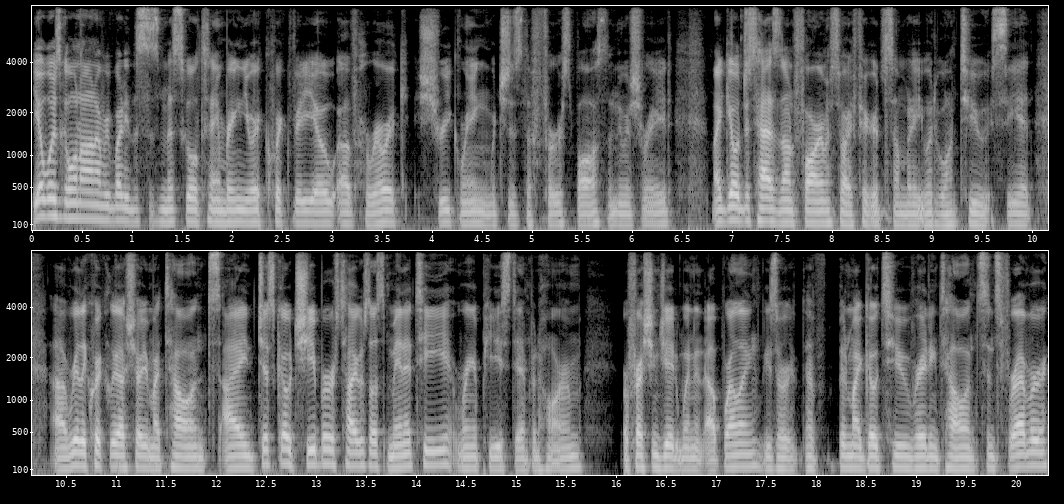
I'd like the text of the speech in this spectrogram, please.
Yo, what's going on, everybody? This is Mystical. Today I'm bringing you a quick video of Heroic Shriekwing, which is the first boss, the newest raid. My guild just has it on farm, so I figured somebody would want to see it. Uh, really quickly, I'll show you my talents. I just go Chi Burst, Tiger's Lust, Mana Tea, Ring of Peace, Dampen Harm, Refreshing Jade Wind, and Upwelling. These are have been my go-to raiding talents since forever,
